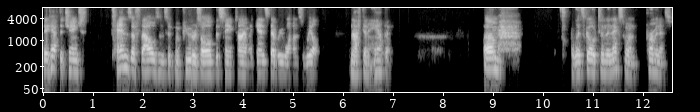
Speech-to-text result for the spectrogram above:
They'd have to change tens of thousands of computers all at the same time against everyone's will. Not gonna happen. Um, let's go to the next one, permanence.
